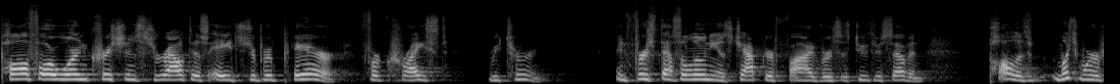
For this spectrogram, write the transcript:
Paul forewarned Christians throughout this age to prepare for Christ's return. In 1 Thessalonians chapter 5 verses 2 through 7, Paul is much more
